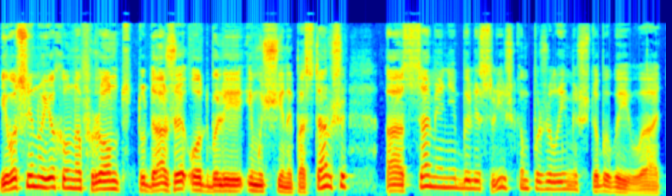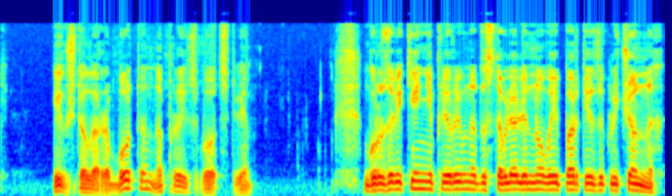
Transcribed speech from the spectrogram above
Его сын уехал на фронт, туда же отбыли и мужчины постарше, а сами они были слишком пожилыми, чтобы воевать. Их ждала работа на производстве. Грузовики непрерывно доставляли новые партии заключенных.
